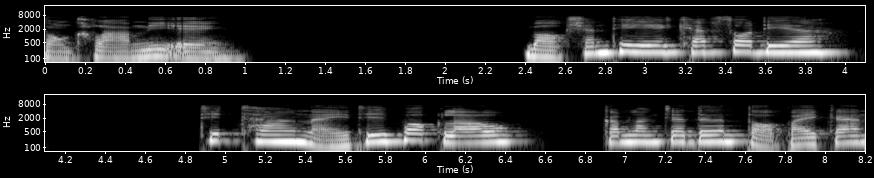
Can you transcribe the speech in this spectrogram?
สงครามนี่เอง บอกฉันทีแคปโซเดีย ทิศทางไหนที่พวกเรากำลังจะเดินต่อไปกัน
